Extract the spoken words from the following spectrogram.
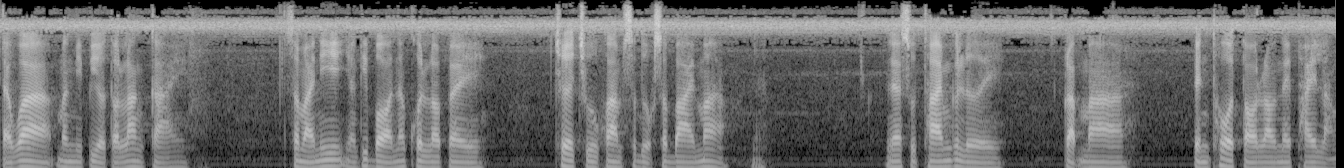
แต่ว่ามันมีประโยชน์ต่อร่างกาย สมัยนี้อย่างที่บอกนะคนเราไปเชิดชูความสะดวกสบายมากนะและสุดท้ายมันก็เลยกลับมา เป็นโทษต่อเราในภายหลัง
